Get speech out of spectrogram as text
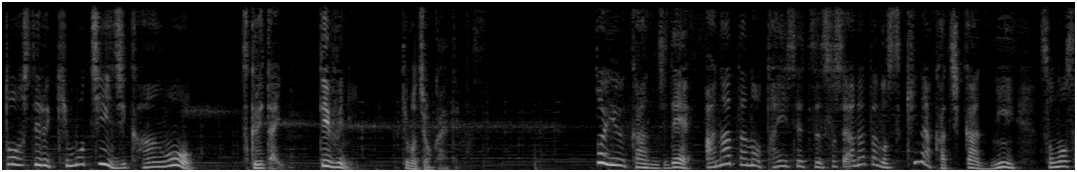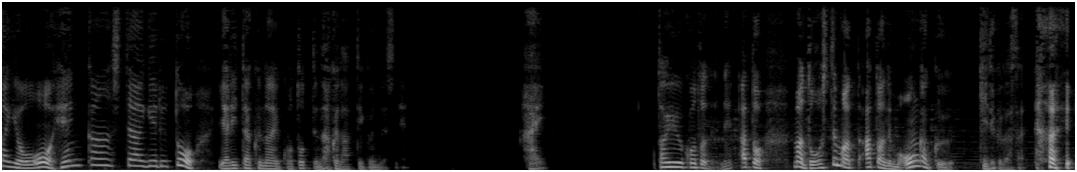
頭してる気持ちいい時間を作りたいっていうふうに気持ちを変えています。という感じで、あなたの大切、そしてあなたの好きな価値観に、その作業を変換してあげると、やりたくないことってなくなっていくんですね。はい。ということでね。あと、まあどうしても、あとはね、も音楽聴いてください。はい。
